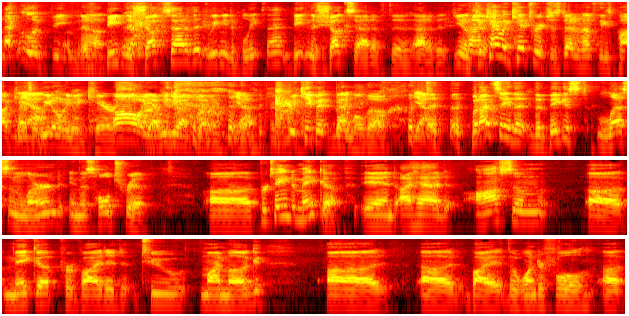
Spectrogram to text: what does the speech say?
I look beaten up. beating the shucks out of it. Do we need to bleep that? Beating the shucks out of the out of it. You know. Now, to- Kevin Kittredge has done enough of these podcasts Yeah. that we don't even care. oh anymore. yeah, we do have Kevin. Yeah. we keep it minimal though. Yeah. But I'd say that the biggest lesson learned in this whole trip uh, pertained to makeup, and I had awesome uh, makeup provided to my mug uh, uh, by the wonderful uh,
